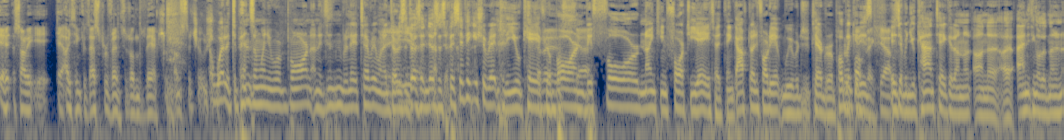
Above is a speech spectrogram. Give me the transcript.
Uh, sorry, eh, I think that's prevented under the actual constitution. Well, it depends on when you were born, and it doesn't relate to everyone. There's, yeah. there's, a, there's a specific issue related to the UK if you're is, born yeah. before 1948. I think after 1948 we were declared a republic. republic it is yeah. is different. You can't take it on a, on a, anything other than an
